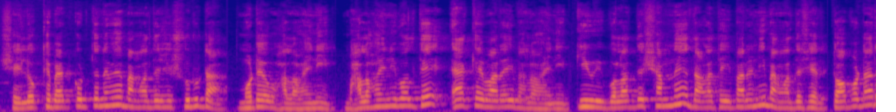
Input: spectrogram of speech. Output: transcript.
সেই লক্ষ্যে ব্যাট করতে নেমে বাংলাদেশের শুরুটা মোটেও ভালো হয়নি। ভালো হয়নি বলতে একেবারেই ভালো হয়নি। কিউই বোলারদের সামনে দাঁড়াতেই পারেনি বাংলাদেশের টপ অর্ডার,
